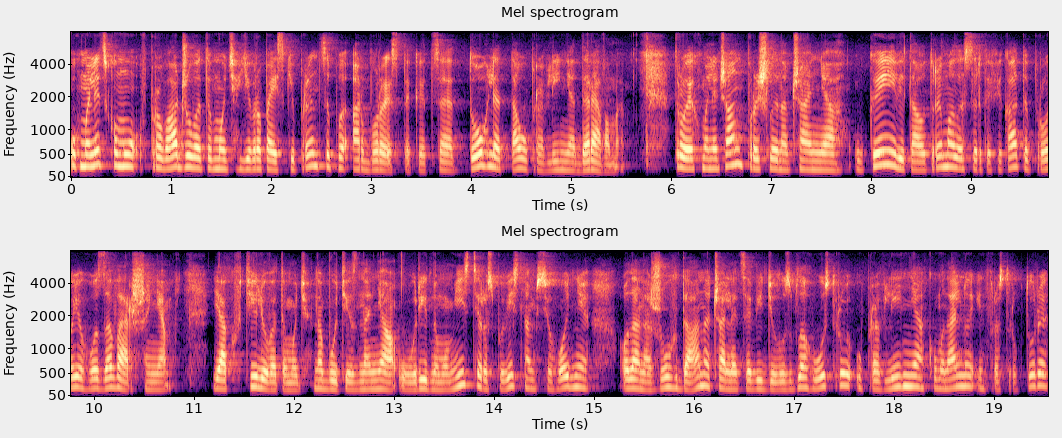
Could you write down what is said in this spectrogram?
У Хмельницькому впроваджуватимуть європейські принципи арбористики це догляд та управління деревами. Троє хмельничан пройшли навчання у Києві та отримали сертифікати про його завершення. Як втілюватимуть набуті знання у рідному місті, розповість нам сьогодні Олена Жугда, начальниця відділу з благоустрою управління комунальної інфраструктури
